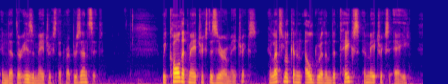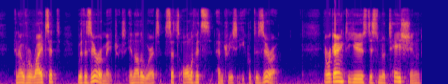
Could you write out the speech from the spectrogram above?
and that there is a matrix that represents it. We call that matrix the zero matrix, and let's look at an algorithm that takes a matrix A and overwrites it with a zero matrix. In other words, sets all of its entries equal to zero. And we're going to use this notation,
